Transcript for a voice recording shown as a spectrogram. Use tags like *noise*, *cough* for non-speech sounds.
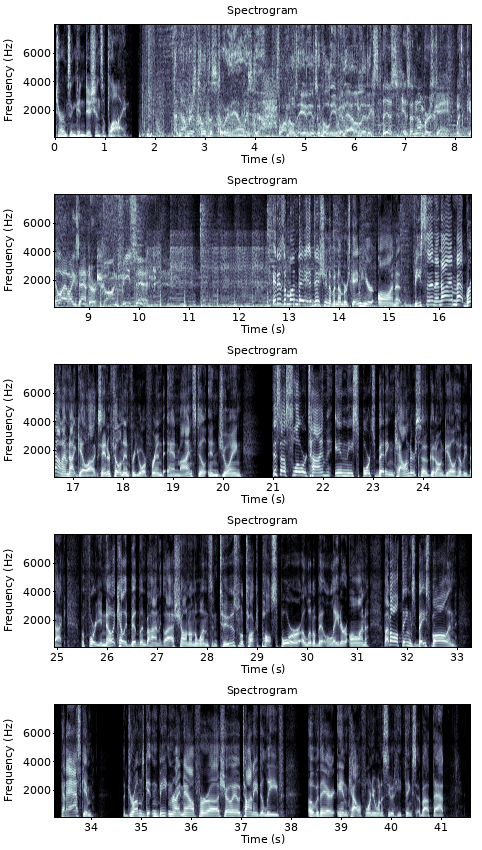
Terms and conditions apply. The numbers told the story, they always do. It's one of those idiots who believe in analytics. This is a numbers game with Gil Alexander on VSIN. It is a Monday edition of a numbers game here on VSIN, and I am Matt Brown. I'm not Gil Alexander, filling in for your friend and mine, still enjoying this is a slower time in the sports betting calendar, so good on Gil. He'll be back before you know it. Kelley Bydlon behind the glass, Sean on the ones and twos. We'll talk to Paul Sporer a little bit later on about all things baseball, and got to ask him. The drum's getting beaten right now for uh, Shohei Ohtani to leave over there in California. Want to see what he thinks about that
